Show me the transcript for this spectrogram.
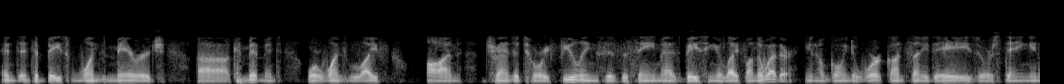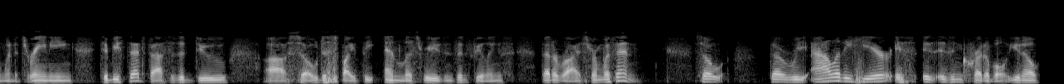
and, and to base one's marriage uh, commitment or one's life on transitory feelings is the same as basing your life on the weather. You know, going to work on sunny days or staying in when it's raining. To be steadfast is to do uh, so despite the endless reasons and feelings that arise from within. So the reality here is, is, is incredible. You know,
